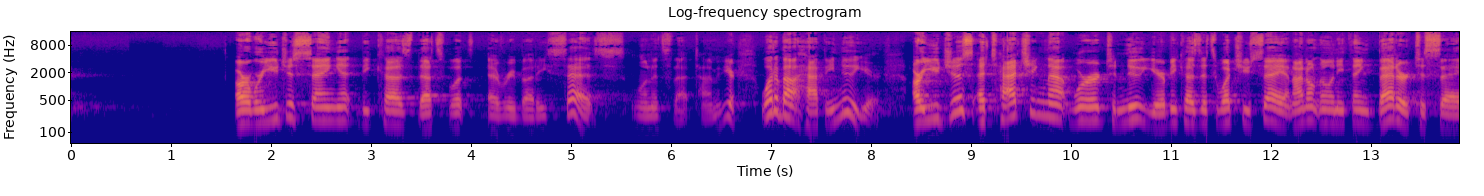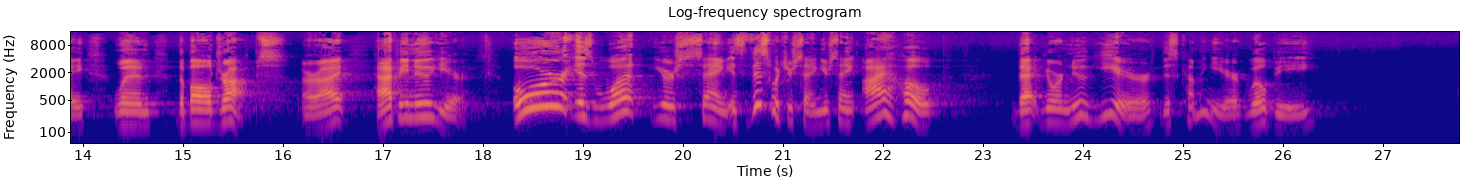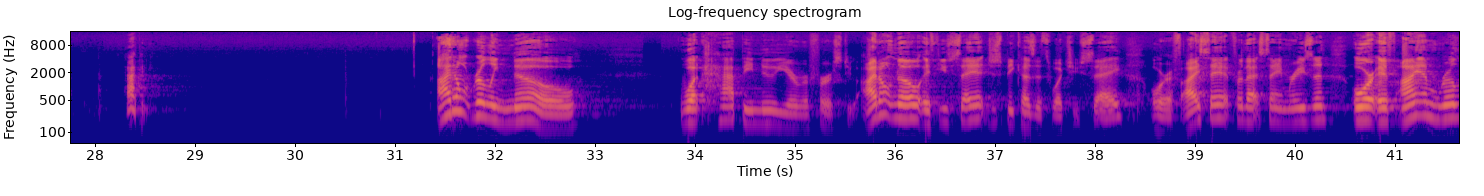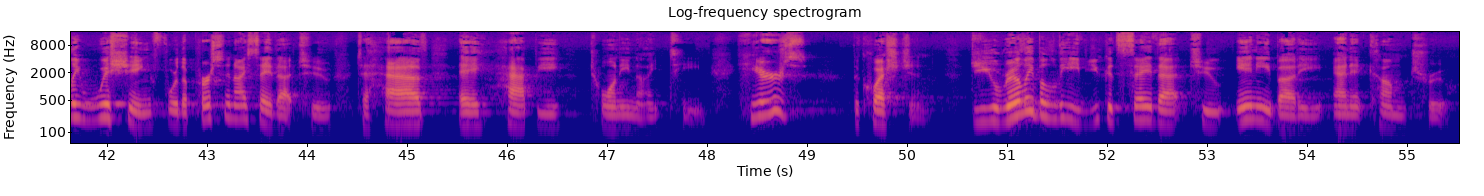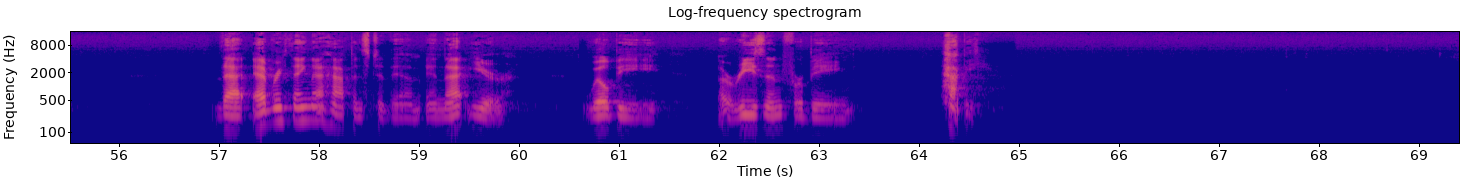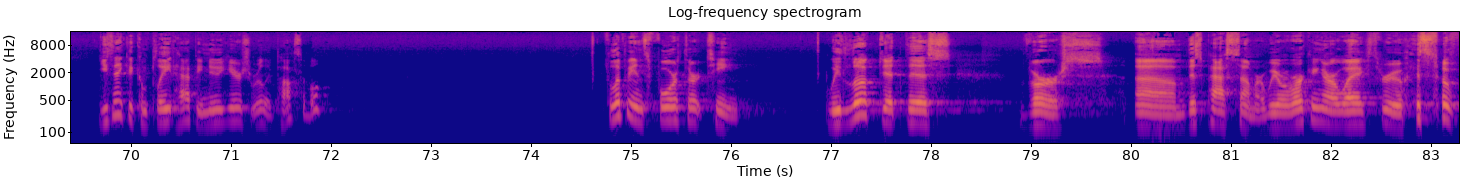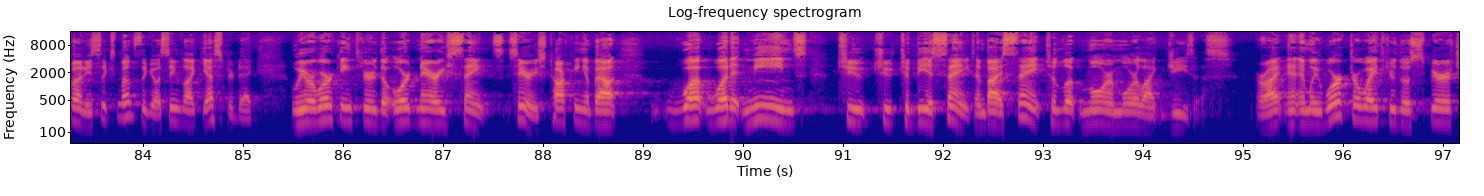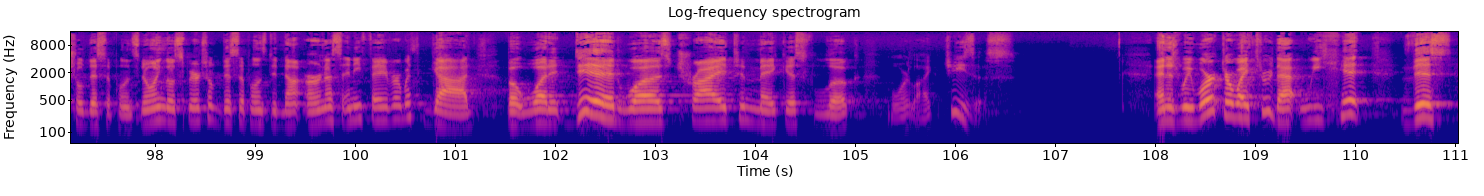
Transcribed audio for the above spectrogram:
Or were you just saying it because that's what everybody says when it's that time of year? What about Happy New Year? Are you just attaching that word to New Year because it's what you say? And I don't know anything better to say when the ball drops, all right? Happy New Year. Or is what you're saying, is this what you're saying? You're saying, I hope that your new year, this coming year, will be happy. I don't really know what Happy New Year refers to. I don't know if you say it just because it's what you say, or if I say it for that same reason, or if I am really wishing for the person I say that to to have a happy 2019. Here's the question Do you really believe you could say that to anybody and it come true? That everything that happens to them in that year will be a reason for being happy. Do you think a complete Happy New Year is really possible? Philippians 4:13. We looked at this verse um, this past summer. We were working our way through. It's so funny. Six months ago, it seems like yesterday. We were working through the Ordinary Saints series, talking about what, what it means to, to, to be a saint, and by saint, to look more and more like Jesus. All right? And, and we worked our way through those spiritual disciplines, knowing those spiritual disciplines did not earn us any favor with God, but what it did was try to make us look more like Jesus. And as we worked our way through that, we hit this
